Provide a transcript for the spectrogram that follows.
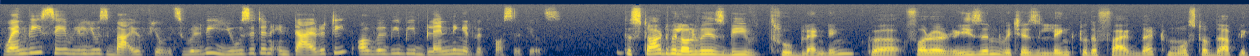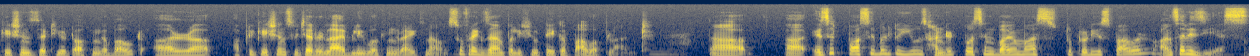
when we say we'll use biofuels, will we use it in entirety or will we be blending it with fossil fuels? The start will always be through blending uh, for a reason which is linked to the fact that most of the applications that you're talking about are uh, applications which are reliably working right now. So, for example, if you take a power plant, uh, uh, is it possible to use 100% biomass to produce power? Answer is yes.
